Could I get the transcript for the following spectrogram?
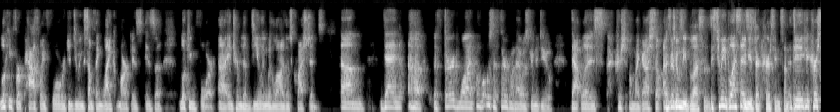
looking for a pathway forward to doing something like Mark is is uh, looking for uh, in terms of dealing with a lot of those questions. Um, then uh, the third one, oh, what was the third one I was going to do? That was Christian. Oh my gosh! So I'm too many blesses. It's too many You blessings. need to start cursing something. You could curse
